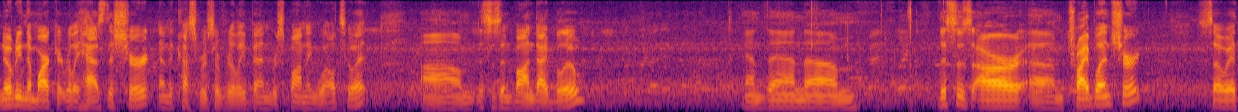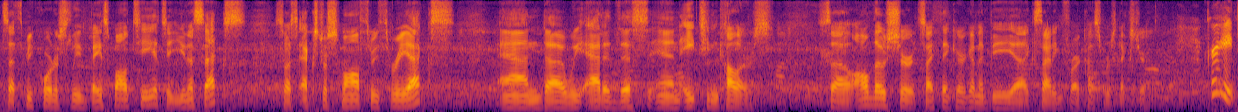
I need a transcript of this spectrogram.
Nobody in the market really has this shirt, and the customers have really been responding well to it. Um, this is in Bondi Blue. And then um, this is our um, tri-blend shirt. So it's a three-quarter sleeve baseball tee. It's a unisex, so it's extra small through 3X. And uh, we added this in 18 colors. So all those shirts I think are going to be uh, exciting for our customers next year. Great.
